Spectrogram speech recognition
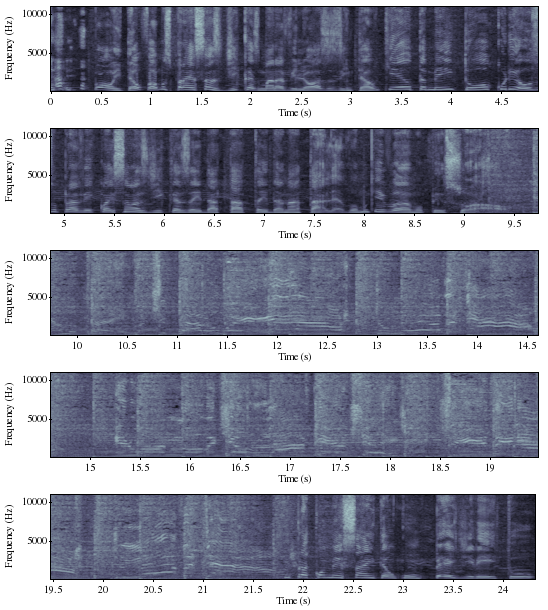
Bom, então vamos para essas dicas maravilhosas, então, que eu também tô curioso para ver quais são as dicas aí da Tata e da Natália. Vamos que vamos, pessoal. E para começar então com o pé direito,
